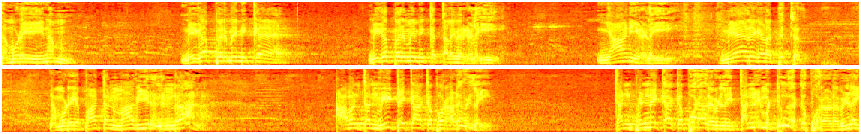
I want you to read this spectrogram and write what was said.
நம்முடைய இனம் மிக பெருமை மிக்க மிக பெருமை மிக்க தலைவர்களை ஞானிகளை மேதைகளை பெற்றது. நம்முடைய பாட்டன் மாவீரன் என்றால் அவன் தன் வீட்டை காக்க போராடவில்லை தன் பெண்ணை காக்க போராடவில்லை தன்னை மட்டும் காக்க போராடவில்லை.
